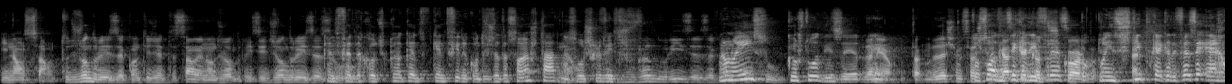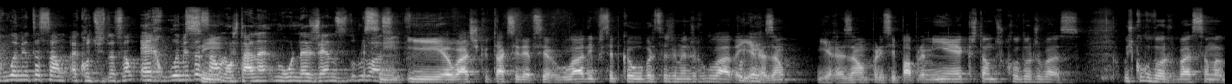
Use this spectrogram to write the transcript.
E não são. Tu desvalorizas a contingentação, eu não desvalorizo. E desvalorizas quem, defende o... a, quem, define a contingentação é o Estado, não, não são os serviços. Desvalorizas a Não, não é isso. O que eu estou a dizer. Daniel, é... deixa-me só estou só a dizer que a é diferença. Estou a insistir porque é que a diferença é a regulamentação. A contingentação é a regulamentação, Sim. não está na, no, na gênese do negócio. Sim, e eu acho que o táxi deve ser regulado e percebo que a Uber seja menos regulada. E a razão. E a razão principal para mim é a questão dos corredores bus. Os corredores bus são uma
